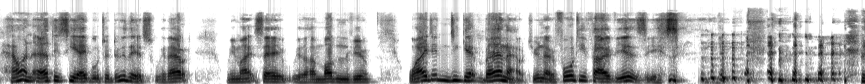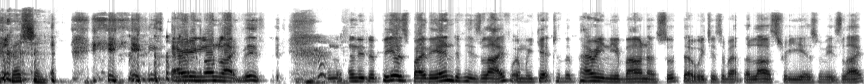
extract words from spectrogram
How on earth is he able to do this without, we might say, with our modern view, why didn't he get burnout? You know, 45 years he is. Good question. He's carrying on like this. And, and, it appears by the end of his life, when we get to the Parinibbana Sutta, which is about the last three years of his life,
